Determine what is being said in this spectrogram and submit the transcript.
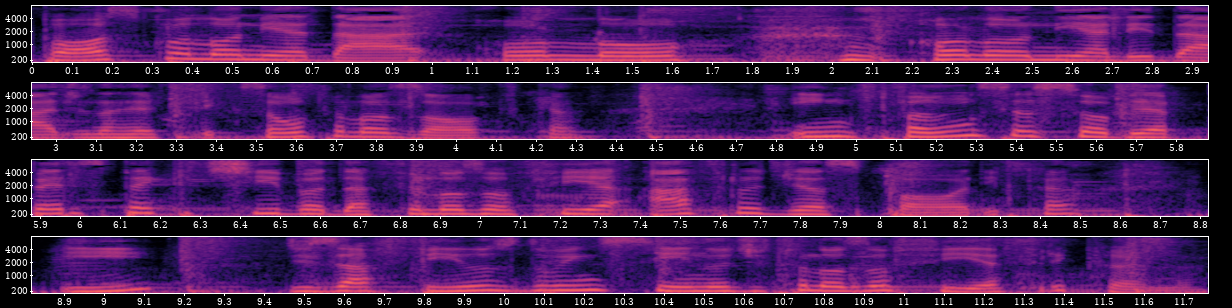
pós-colonialidade colo- colonialidade na reflexão filosófica, infância sobre a perspectiva da filosofia afrodiaspórica e desafios do ensino de filosofia africana.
